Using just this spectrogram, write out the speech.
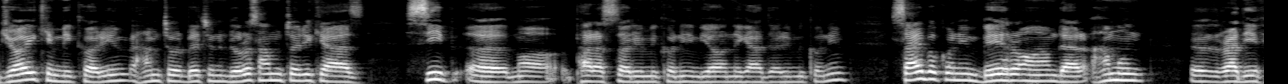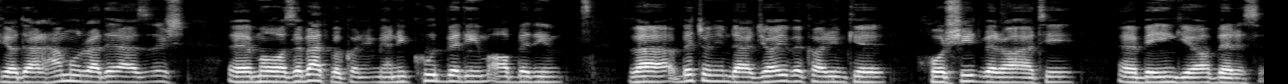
جایی که میکاریم همطور بتونیم درست همونطوری که از سیب ما پرستاری می‌کنیم یا نگهداری می‌کنیم سعی بکنیم به را هم در همون ردیف یا در همون رده ازش مواظبت بکنیم. یعنی کود بدیم آب بدیم و بتونیم در جایی بکاریم که خورشید به راحتی به این گیاه برسه.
